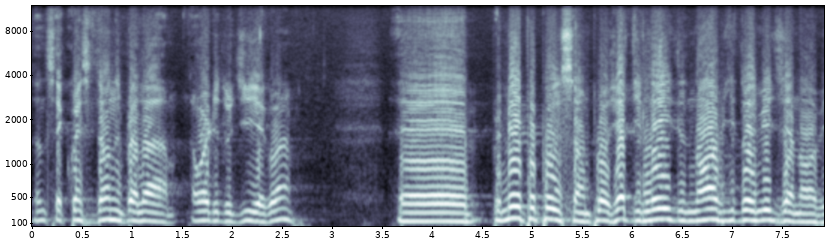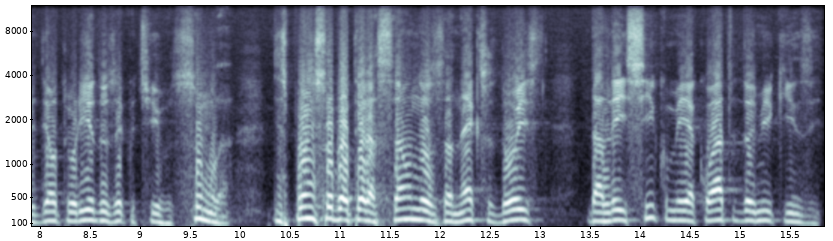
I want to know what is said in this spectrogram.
Dando sequência, dando para a ordem do dia agora. É, primeira proposição, projeto de lei de 9 de 2019, de autoria do Executivo. Súmula. Dispõe sobre alteração nos anexos 2 da Lei 564 de 2015,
